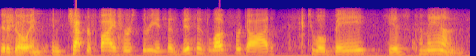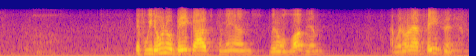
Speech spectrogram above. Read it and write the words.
bit ago, and in chapter 5, verse 3, it says, This is love for God, to obey his commands. If we don't obey God's commands, we don't love Him, and we don't have faith in Him.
